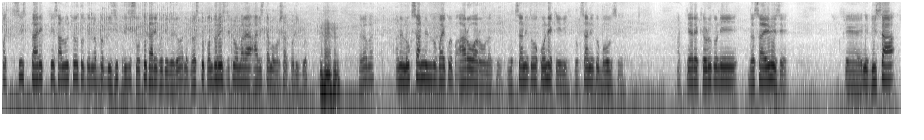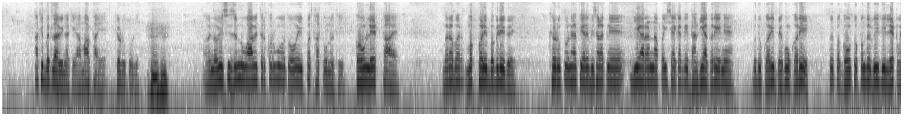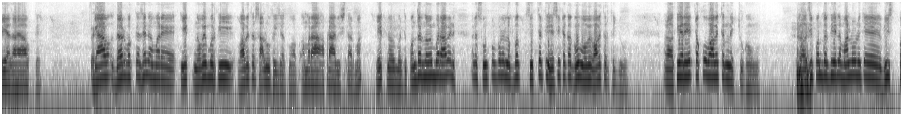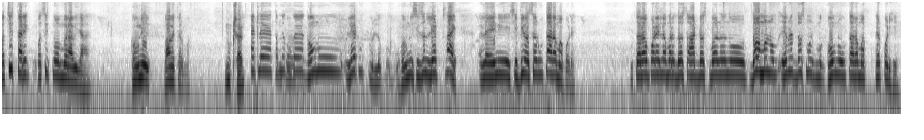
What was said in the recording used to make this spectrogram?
પચીસ તારીખથી ચાલુ થયો તો તે લગભગ બીજી ત્રીજી ચોથી તારીખ સુધી વર્યો એટલે દસથી પંદર ઇંચ જેટલો અમારા આ વિસ્તારમાં વરસાદ પડી ગયો. બરાબર? અને નુકસાનની તો ભાઈ કોઈ આરો વારો નથી. નુકસાની તો કોને કેવી? નુકસાની તો બહુ છે. અત્યારે ખેડૂતોની દશા એવી છે કે એની દિશા આખી બદલાવી નાખી આ માવઠાએ ખેડૂતોની. હવે નવી સિઝનનું વાવેતર કરવું હોય તો હવે એ પણ થતું નથી. ઘઉં લેટ થાય. બરાબર? મગફળી બગડી ગઈ. ખેડૂતોને અત્યારે બિસાડકને બિયારણના પૈસા ક્યાંકથી ધાંધિયા કરીને બધું કરી ભેગું કરી તો પણ ઘઉં તો પંદર વીસ દી લેટ વયા જાય આ વખતે. કે આ દર વખતે છે ને અમારે એક નવેમ્બરથી વાવેતર ચાલુ થઈ જતું અમારા આપણા આ વિસ્તારમાં. એક નવેમ્બરથી પંદર નવેમ્બર આવે ને એટલે સોનપુર પર લગભગ સિત્તેરથી એંસી ટકા ઘઉં હવે વાવેતર થઈ ગયું હોય. અને અત્યારે એક ટકો વાવેતર નથી થયું ઘઉંનું. એટલે હજી પંદર દી એટલે માનલો ને કે વીસ પચીસ તારીખ પચીસ નવેમ્બર આવી જાય ઘઉંની વાવેતરમાં. નુકસાન? એટલે તમને કહું કે ઘઉંનું લેટ ઘઉંની સિઝન લેટ થાય, એટલે એની સીધી અસર ઉતારામાં પડે. ઉતારામાં પડે એટલે અમારે દસ, આઠ, દસ મણનો દસ મણનો એવરેજ દસ મણ ઘઉંનો ઉતારામાં ફેર પડીએ.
